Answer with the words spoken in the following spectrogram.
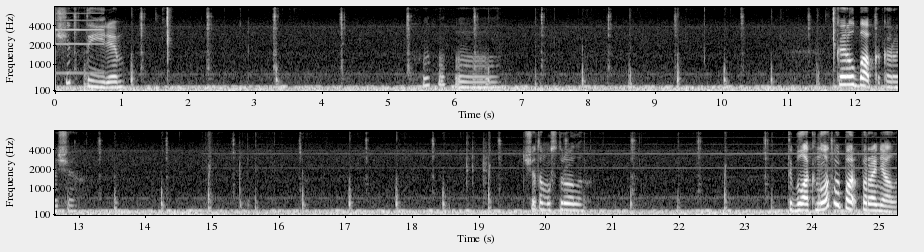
Четыре. Кэрол бабка, короче. Что там устроила? Ты блокнот мы пор пороняла?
